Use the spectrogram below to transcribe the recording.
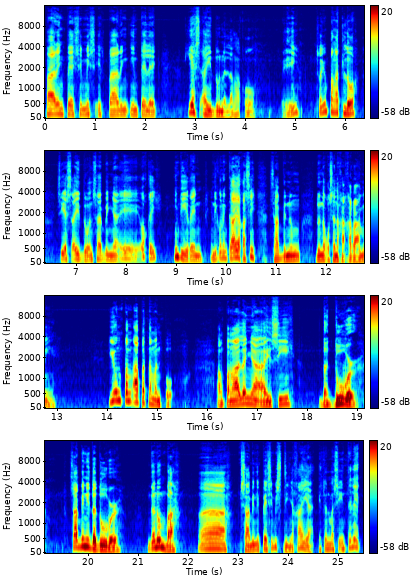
paring pessimist at paring intellect, yes, I do na lang ako. Okay? So, yung pangatlo, si yes, I do, sabi niya, eh, okay, hindi rin. Hindi ko rin kaya kasi sabi nung doon ako sa nakakarami. Yung pang-apat naman po, ang pangalan niya ay si The Doer. Sabi ni The Doer, ganun ba? Ah, sabi ni Pessimist, di niya kaya. Ito naman si Intellect.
